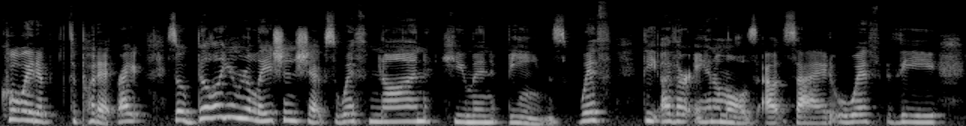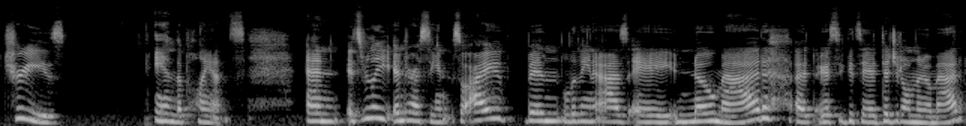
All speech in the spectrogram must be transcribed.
cool way to, to put it, right? So, building relationships with non human beings, with the other animals outside, with the trees and the plants. And it's really interesting. So, I've been living as a nomad, uh, I guess you could say a digital nomad,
